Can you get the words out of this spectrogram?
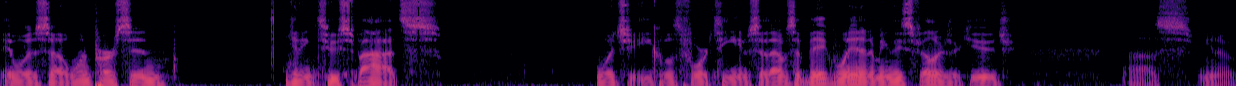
it was uh, one person getting two spots, which equals four teams. So that was a big win. I mean, these fillers are huge uh, you know,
